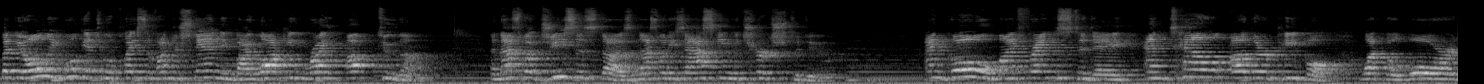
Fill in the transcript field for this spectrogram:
But you only will get to a place of understanding by walking right up to them. And that's what Jesus does, and that's what he's asking the church to do. And go, my friends, today and tell other people what the Lord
